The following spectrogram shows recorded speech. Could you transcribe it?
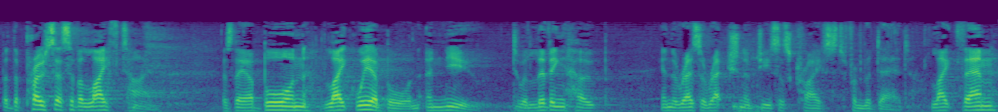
but the process of a lifetime as they are born, like we are born, anew to a living hope in the resurrection of Jesus Christ from the dead. Like them,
